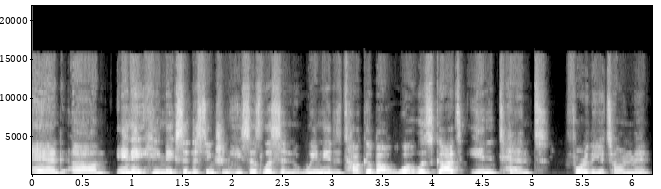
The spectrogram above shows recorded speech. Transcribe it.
And um, in it, he makes a distinction. He says, listen, we need to talk about what was God's intent for the atonement,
